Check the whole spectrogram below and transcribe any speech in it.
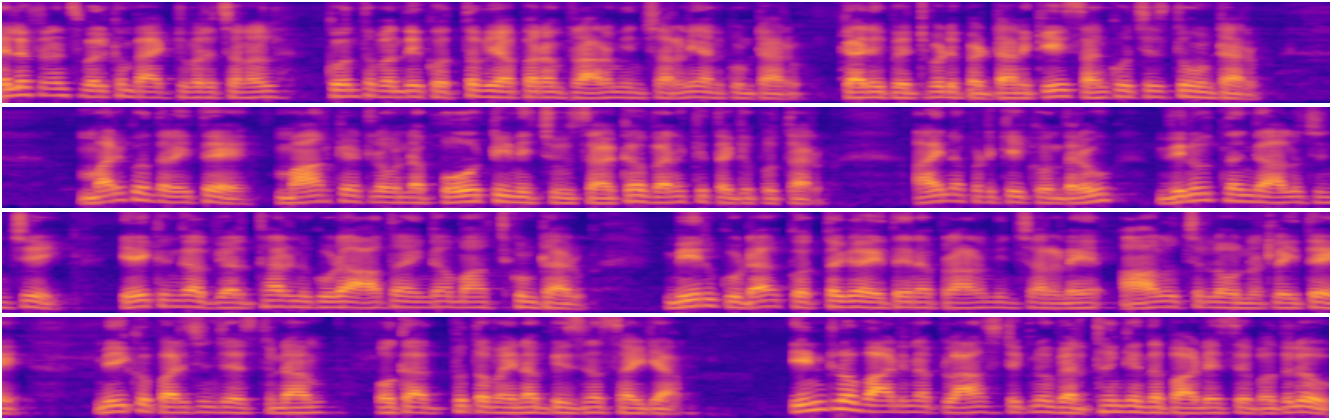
Hello friends welcome back to our channel కొంతమంది కొత్త వ్యాపారం ప్రారంభించాలని అనుకుంటారు కానీ పెట్టుబడి పెట్టడానికి సంకోచిస్తూ ఉంటారు. మరికొందరైతే మార్కెట్లో ఉన్న పోటీని చూశాక వెనక్కి తగ్గిపోతారు. అయినప్పటికీ కొందరు వినూత్నంగా ఆలోచించి ఏకంగా వ్యర్థాలను కూడా ఆదాయంగా మార్చుకుంటారు. మీరు కూడా కొత్తగా ఏదైనా ప్రారంభించాలనే ఆలోచనలో ఉన్నట్లయితే మీకు పరిచయం చేస్తున్నాం ఒక అద్భుతమైన బిజినెస్ ఐడియా. ఇంట్లో వాడిన ప్లాస్టిక్ను వ్యర్థం కింద పాడేసే బదులు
